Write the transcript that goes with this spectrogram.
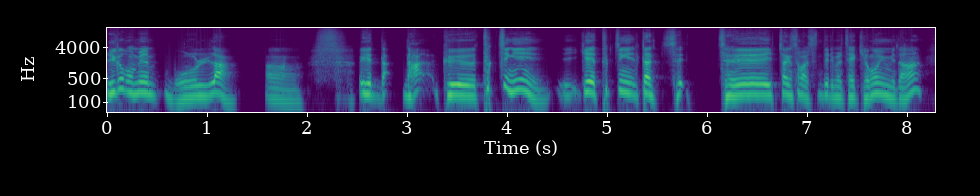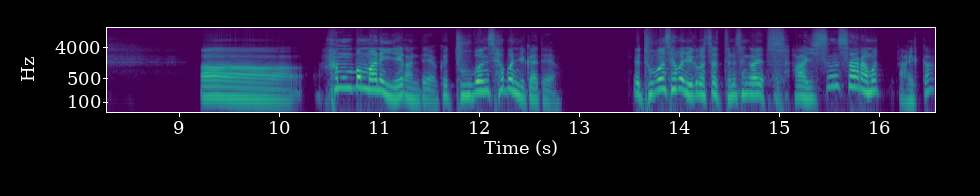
읽어보면 몰라. 어. 이게 나 나 그 특징이 이게 특징이 일단 제 제 입장에서 말씀드리면 제 경험입니다. 어 한 번만에 이해가 안 돼요. 그 두 번, 세 번 읽어야 돼요. 두 번, 세 번 읽으면서 드는 생각이 '아 이 쓴 사람은 알까?'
